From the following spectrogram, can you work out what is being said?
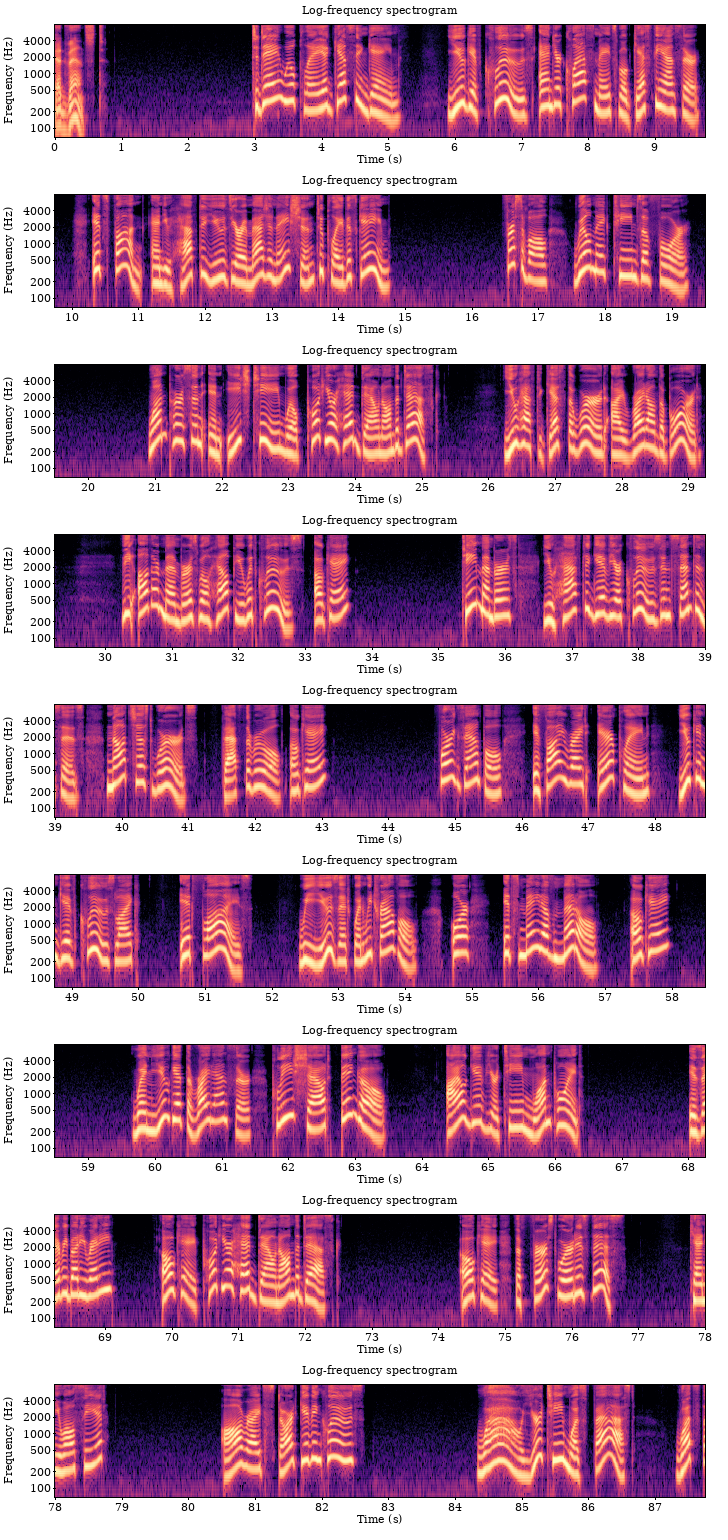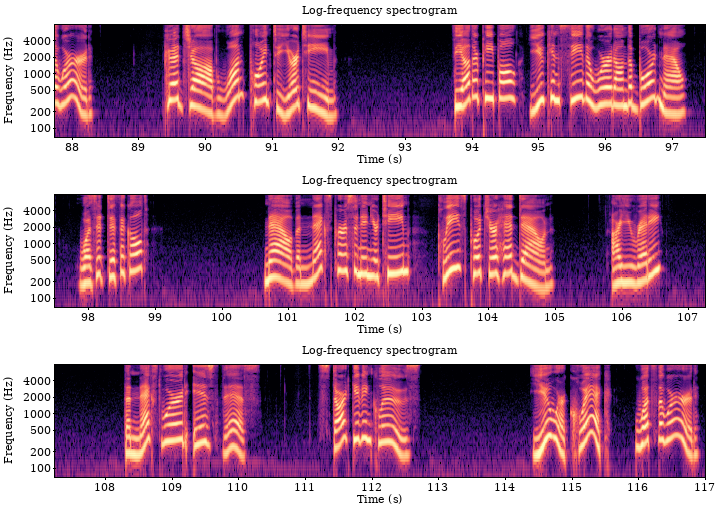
Advanced. Today we'll play a guessing game. You give clues and your classmates will guess the answer. It's fun and you have to use your imagination to play this game. First of all, we'll make teams of four. One person in each team will put your head down on the desk. You have to guess the word I write on the board. The other members will help you with clues, okay? Team members, you have to give your clues in sentences, not just words. That's the rule, okay? For example, if I write airplane, you can give clues like it flies. We use it when we travel. Or it's made of metal. Okay? When you get the right answer, please shout bingo. I'll give your team one point. Is everybody ready? Okay, put your head down on the desk. Okay, the first word is this. Can you all see it? All right, start giving clues. Wow, your team was fast. What's the word? Good job. One point to your team. The other people, you can see the word on the board now. Was it difficult? Now, the next person in your team, please put your head down. Are you ready? The next word is this. Start giving clues. You were quick. What's the word?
